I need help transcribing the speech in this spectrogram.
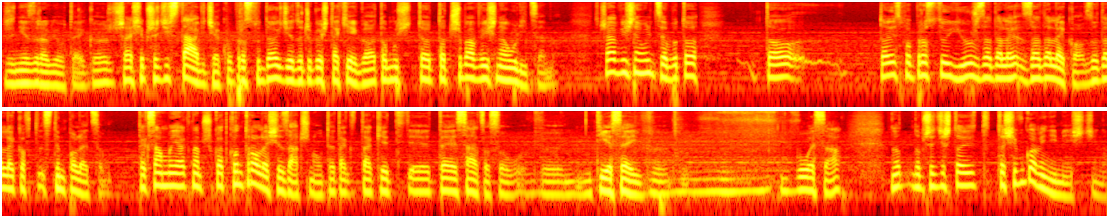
że nie zrobią tego. Trzeba się przeciwstawić. Jak po prostu dojdzie do czegoś takiego, to, musi, to, to trzeba wyjść na ulicę. No. Trzeba wyjść na ulicę, bo to, to, to jest po prostu już za, dale, za daleko, za daleko z tym polecą. Tak samo jak na przykład kontrole się zaczną, te tak, takie TSA, co są w TSA w, w, USA, no, no przecież to, to się w głowie nie mieści. No.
